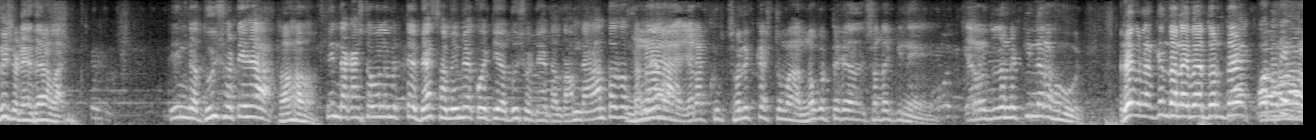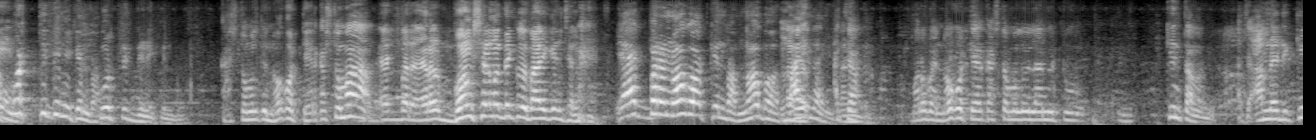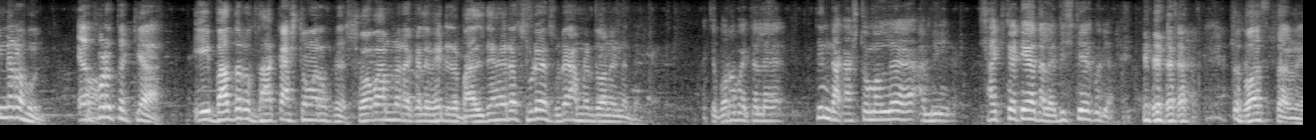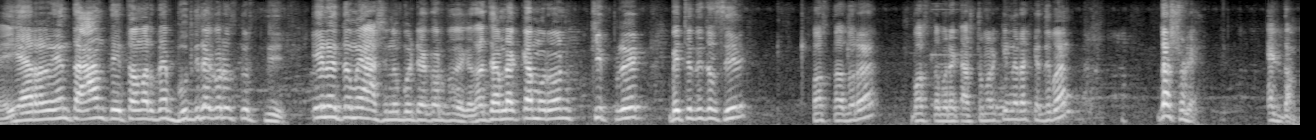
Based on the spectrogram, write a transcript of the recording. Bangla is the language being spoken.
দুইশো টাকা দেওয়া লাগে। তিনটা দুইশো টাকা হ্যাঁ, হ্যাঁ। তিনটা কাস্টমার মিটতে বেচ আমি মেয়ে কয়টিয়া দুইশো দিলাম আমরা আন্তাজ আছে না? এরা খুব সলিড কাস্টমার নগদ টাকা সদাই কিনে। এরা দুজনে কিনে রাখুন রেগুলার কিনতে নাই বের ধরতে? প্রত্যেকদিনই কিনবা। প্রত্যেক দিনই কিনবো। কাস্টমার কি নগদ টিয়ার কাস্টমার একবার এরা বংশের মধ্যে কেউ বাড়ি কিনছে না। একবারে নগদ কিনবাম নগদ। ভাই নাই। আচ্ছা বড় ভাই নগদ টিয়ার কাস্টমার লইলে আমি একটু কিনতাম আমি। আচ্ছা আপনি এটি কিনে রাখুন। এরপরে তো কিয়া এই বাজারে যা কাস্টমার আছে সব আপনার একালে ভেটের বাইল দিয়ে হেরা ছুড়ে ছুড়ে আপনার দোকানে এনে দেয় আচ্ছা বড় ভাই তাহলে তিনটা কাস্টমার লে আমি ষাটটা টাকা দিলে বিশ টাকা করিয়া। তো ইয়ার এনতে আনতে তো আমার বুদ্ধিটা খরচ করছি। এ নয় তুমি আশি নব্বই টাকা করতে দেখে আচ্ছা আমরা কেমন চিপ রেট বেচে দিতেছি। সস্তা ধরে বস্তা ভরে কাস্টমার কিনে রাখতে দেবেন। দেড়শো টাকা একদম।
